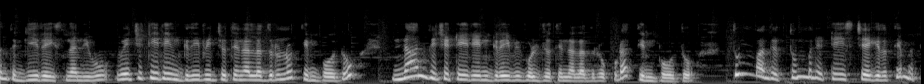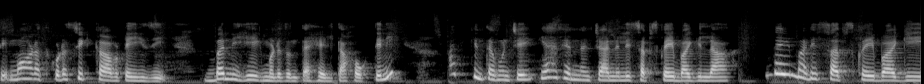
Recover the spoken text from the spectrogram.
ಒಂದು ಗೀ ರೈಸ್ನ ನೀವು ವೆಜಿಟೇರಿಯನ್ ಗ್ರೇವಿ ಜೊತೆನಲ್ಲಾದ್ರೂ ತಿನ್ಬೋದು ನಾನ್ ವೆಜಿಟೇರಿಯನ್ ಗ್ರೇವಿಗಳ ಜೊತೆನಲ್ಲಾದ್ರೂ ಕೂಡ ತಿನ್ಬೋದು. ತುಂಬ ಅಂದರೆ ತುಂಬಾ ಟೇಸ್ಟಿಯಾಗಿರುತ್ತೆ ಮತ್ತು ಮಾಡೋದು ಕೂಡ ಸಿಕ್ಕಾಬಿಟ್ಟೆ ಈಸಿ ಬನ್ನಿ ಹೇಗೆ ಮಾಡೋದು ಅಂತ ಹೇಳ್ತಾ ಹೋಗ್ತೀನಿ. ಅದಕ್ಕಿಂತ ಮುಂಚೆ ಯಾರ್ಯಾರು ನನ್ನ ಚಾನಲಿ ಸಬ್ಸ್ಕ್ರೈಬ್ ಆಗಿಲ್ಲ, ದಯಮಾಡಿ ಸಬ್ಸ್ಕ್ರೈಬ್ ಆಗಿ.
